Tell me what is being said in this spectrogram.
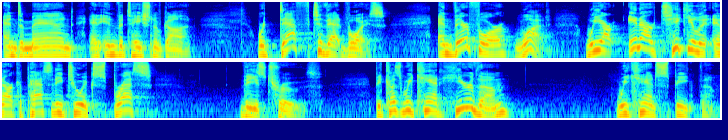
and demand and invitation of God. We're deaf to that voice. And therefore, what? We are inarticulate in our capacity to express these truths. Because we can't hear them, we can't speak them.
